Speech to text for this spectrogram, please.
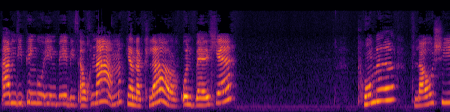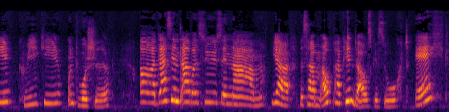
Haben die Pinguinbabys auch Namen? Ja, na klar. Und welche? Pummel, Flauschi, Creaky und Wuschel. Oh, das sind aber süße Namen. Ja, das haben auch ein paar Kinder ausgesucht. Echt?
